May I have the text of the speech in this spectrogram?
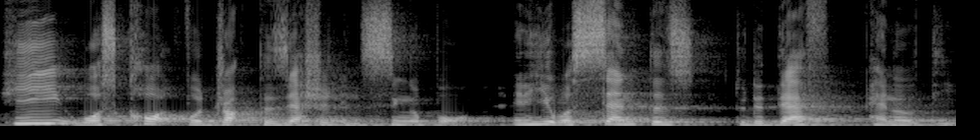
He was caught for drug possession in Singapore and he was sentenced to the death penalty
